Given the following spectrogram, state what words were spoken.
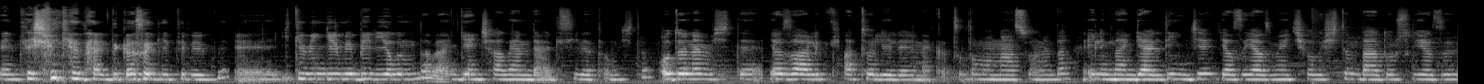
beni teşvik ederdi, gaza getirirdi. E, 2021 yılında ben Genç Ağlayan dergisiyle tanıştım. O dönem işte yazarlık atölyelerine katıldım. Ondan sonra da elimden geldiğince yazı yazmaya çalıştım. Daha doğrusu yazı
